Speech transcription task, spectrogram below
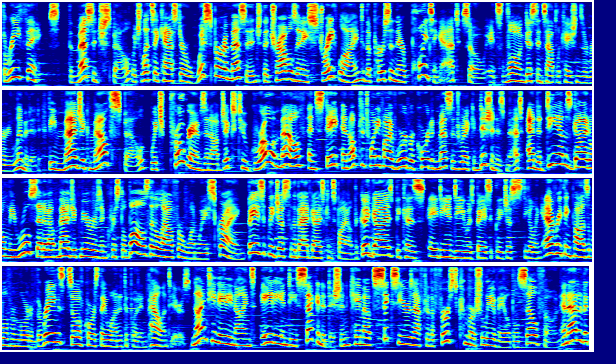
three things. The message spell, which lets a caster whisper a message that travels in a straight line to the person they're pointing at, so its long distance applications are very limited limited, the Magic Mouth spell, which programs an object to grow a mouth and state an up to 25 word recorded message when a condition is met, and a DM's guide only rule set about magic mirrors and crystal balls that allow for one way scrying, basically just so the bad guys can spy on the good guys, because AD&D was basically just stealing everything possible from Lord of the Rings, so of course they wanted to put in Palantirs. 1989's AD&D 2nd edition came out six years after the first commercially available cell phone, and added a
